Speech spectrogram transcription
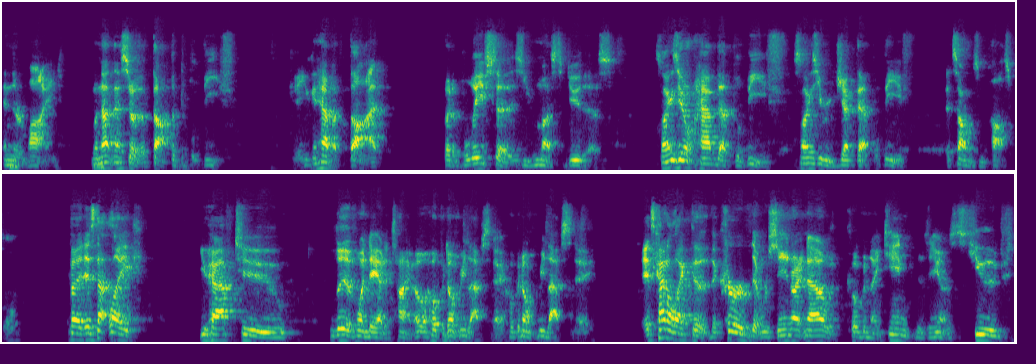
in their mind. Well, not necessarily the thought, but the belief. Okay, you can have a thought, but a belief says you must do this. As long as you don't have that belief, as long as you reject that belief, it's almost impossible. But it's not like you have to live one day at a time. Oh, I hope I don't relapse today. I hope I don't relapse today. It's kind of like the the curve that we're seeing right now with COVID nineteen. There's you know this huge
